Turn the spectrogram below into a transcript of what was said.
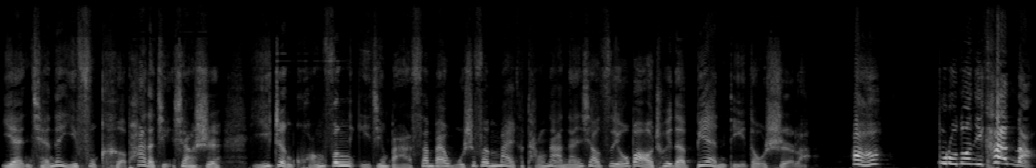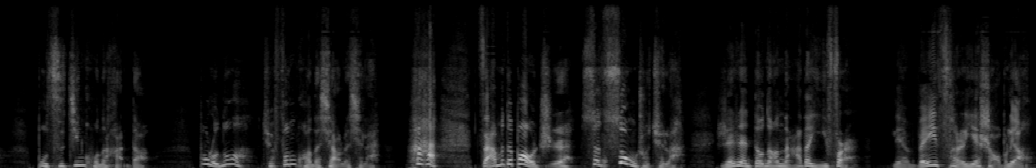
眼前的一副可怕的景象是，一阵狂风已经把三百五十份麦克唐纳南校自由报吹得遍地都是了。啊，布鲁诺，你看呐！布茨惊恐地喊道。布鲁诺却疯狂地笑了起来：“哈哈，咱们的报纸算送出去了，人人都能拿到一份连维茨尔也少不了。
